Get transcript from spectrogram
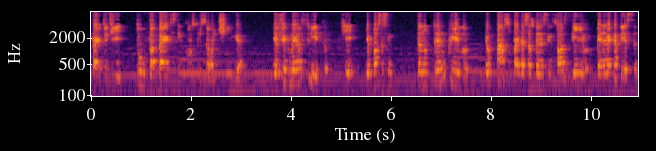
perto de tuba perto, assim, construção antiga. Eu fico meio aflito. Que eu posso, assim, estando tranquilo, eu passo perto dessas coisas, assim, sozinho, vendo na minha cabeça.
